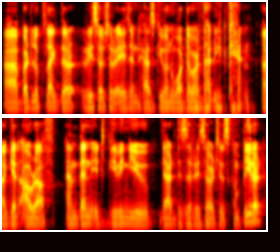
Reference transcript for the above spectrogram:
Uh, but looks like the researcher agent has given whatever that it can uh, get out of. And then it's giving you that this research is completed.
